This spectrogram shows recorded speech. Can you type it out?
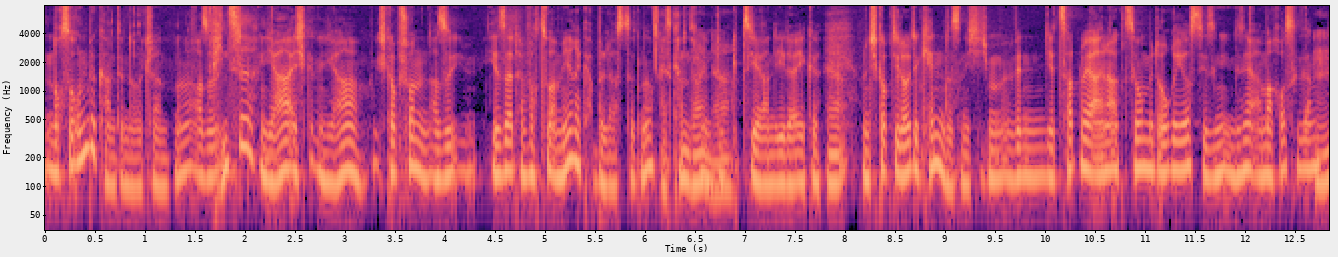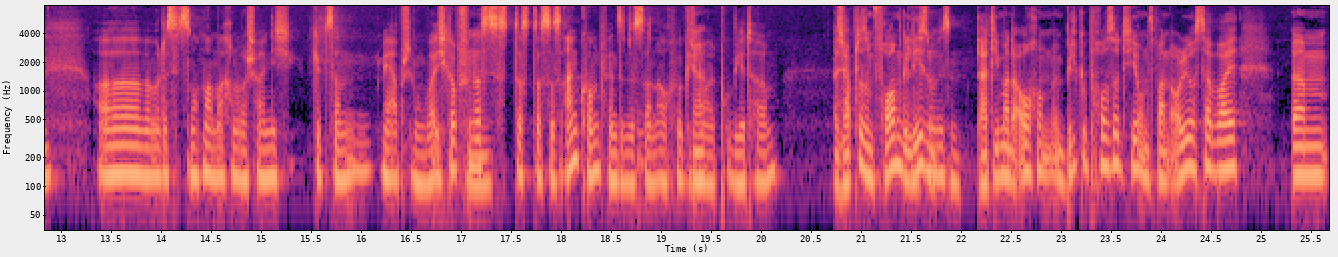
noch so unbekannt in Deutschland, ne? Also Findest du? Ja, ich, ja, ich glaube schon. Also ihr seid einfach zu Amerika belastet, ne? Das kann sein, Und ja. Gibt es hier an jeder Ecke. Ja. Und ich glaube, die Leute kennen das nicht. Ich, wenn, jetzt hatten wir ja eine Aktion mit Oreos, die sind, die sind ja einmal rausgegangen. Mhm. Äh, wenn wir das jetzt nochmal machen, wahrscheinlich gibt es dann mehr Abstimmung. Weil ich glaube schon, Mhm. dass, dass, dass das ankommt, wenn sie das dann auch wirklich Ja. mal probiert haben. Also ich habe das im Forum gelesen. Da hat jemand auch ein ein Bild gepostet hier und es waren Oreos dabei. Ähm,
